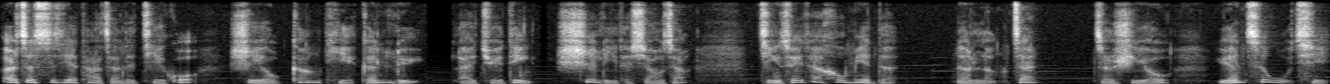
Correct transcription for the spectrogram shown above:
二次世界大战的结果是由钢铁跟铝来决定势力的消长，紧随在后面的那冷战，则是由原子武器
